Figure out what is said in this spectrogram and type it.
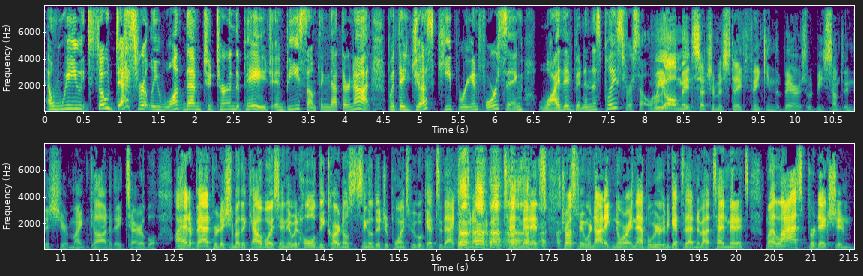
And we so desperately want them to turn the page and be something that they're not. But they just keep reinforcing why they've been in this place for so long. We all made such a mistake thinking the Bears would be something this year. My God, are they terrible. I had a bad prediction about the Cowboys saying they would hold the Cardinals to single digit points. We will get to that coming up in about 10 minutes. Trust me, we're not ignoring that, but we're going to get to that in about 10 minutes. My last prediction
